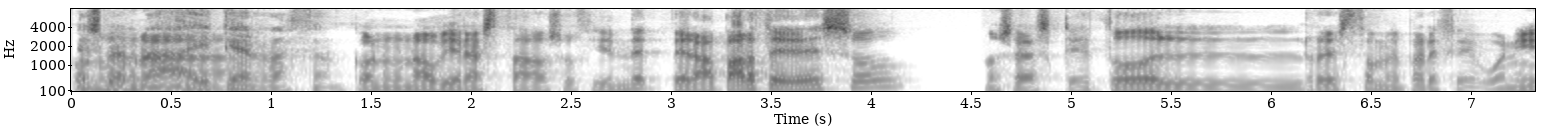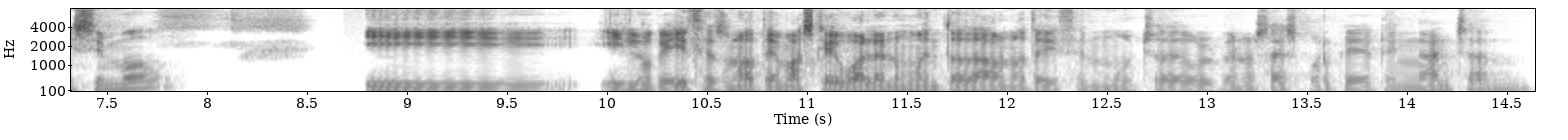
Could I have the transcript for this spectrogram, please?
Es verdad, ahí tienes razón. Con una hubiera estado suficiente. Pero aparte de eso, o sea, es que todo el resto me parece buenísimo. Y, y, lo que dices, ¿no? Temas que igual en un momento dado no te dicen mucho, de golpe no sabes por qué te enganchan.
